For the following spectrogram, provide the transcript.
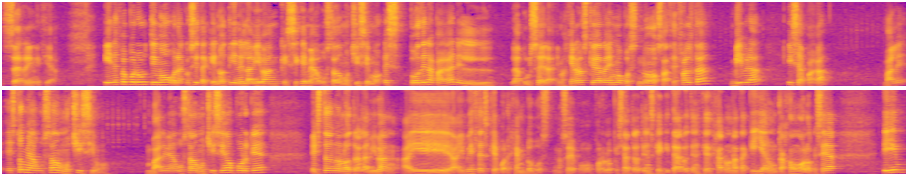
se reinicia. Y después por último, una cosita que no tiene la Mi que sí que me ha gustado muchísimo, es poder apagar la pulsera. Imaginaros que ahora mismo pues no os hace falta, vibra y se apaga. ¿Vale? Esto me ha gustado muchísimo. ¿Vale? Me ha gustado muchísimo porque esto no lo trae la Mi. Hay, hay veces que, por ejemplo, pues no sé, por, lo que sea, te lo tienes que quitar, lo tienes que dejar en una taquilla, en un cajón o lo que sea. Y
